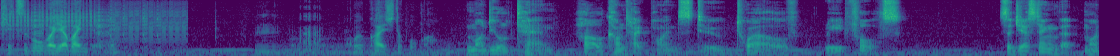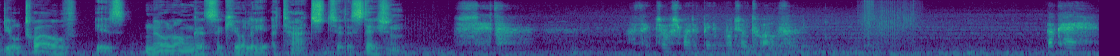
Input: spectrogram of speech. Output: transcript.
結合がやばいんだよねうんこれ返しとこうか Module 10 hull contact points to 12 read false, suggesting that Module 12 is no longer securely attached to the station. Shit. I think Josh might have been in Module 12. Okay.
